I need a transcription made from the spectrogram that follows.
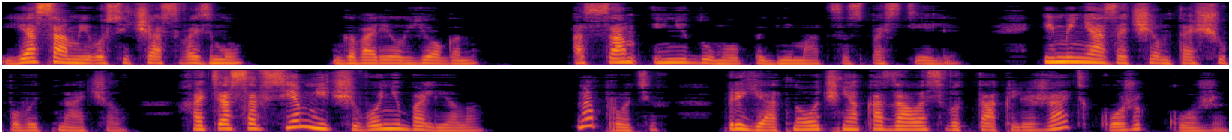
Я сам его сейчас возьму, — говорил Йоган, а сам и не думал подниматься с постели. И меня зачем-то ощупывать начал, хотя совсем ничего не болело. Напротив, приятно очень оказалось вот так лежать кожа к коже,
